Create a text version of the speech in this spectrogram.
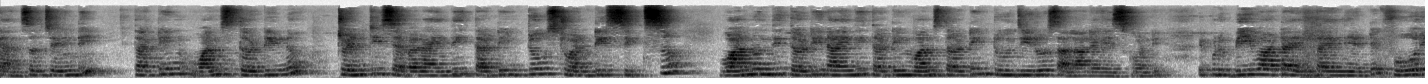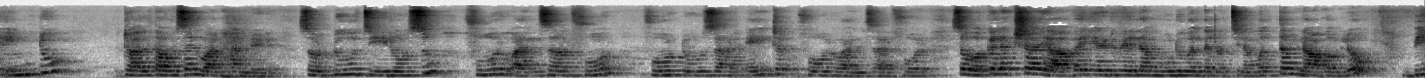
క్యాన్సిల్ చేయండి. Thirteen ones thirteen twenty seven అయింది. Thirteen twos twenty six one ఉంది థర్టీన్ అయింది. Thirteen ones thirteen two zeros అలానే వేసుకోండి. ఇప్పుడు బి వాటా ఎంత అయింది అంటే four into twelve thousand one hundred so two zeros four ones are four four twos are eight four ones are four so ఒక లక్ష యాభై ఏడు వేల మూడు వందలు వచ్చిన మొత్తం లాభంలో బీ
